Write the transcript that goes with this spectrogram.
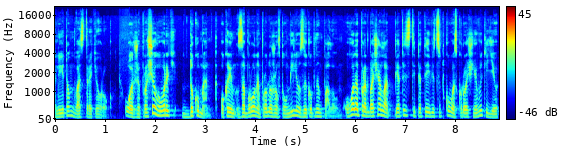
літом 23-го року. Отже, про що говорить документ, окрім заборони продажу автомобілів з викопним паливом? Угода передбачала 55% скорочення викидів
